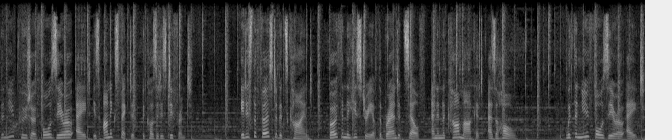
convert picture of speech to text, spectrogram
Peugeot 408 is unexpected because it is different. It is the first of its kind, both in the history of the brand itself and in the car market as a whole. With the new 408,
